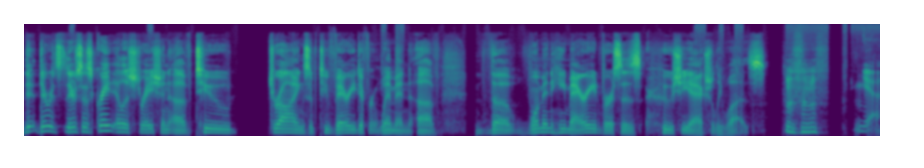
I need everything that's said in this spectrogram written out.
th- there was there's this great illustration of two drawings of two very different women of the woman he married versus who she actually was. Mm-hmm. yeah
